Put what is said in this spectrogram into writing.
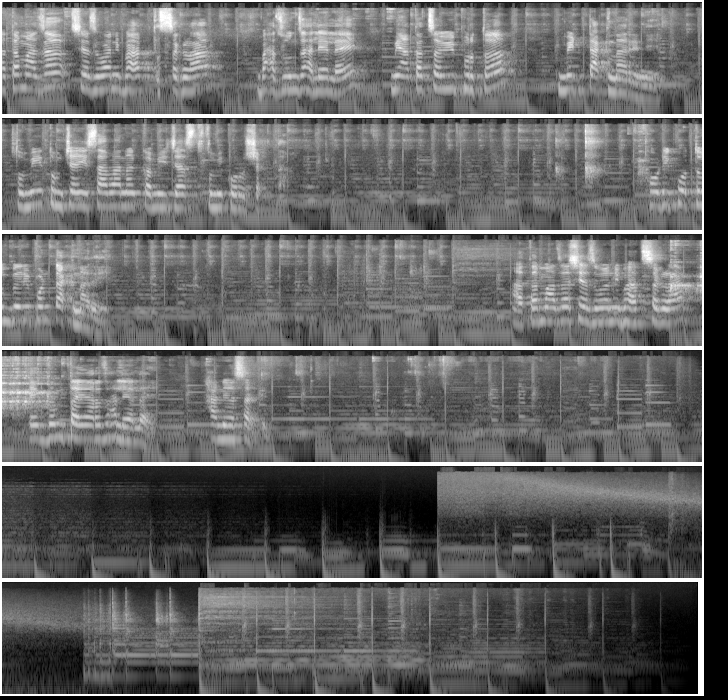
आता माझा शेजवानी भात सगळा भाजून झालेला आहे. मी आता चवीपुरतं मीठ टाकणार आहे नाही तुम्ही तुमच्या हिसाबानं कमी जास्त तुम्ही करू शकता. थोडी कोथिंबीर पण टाकणार आहे. आता माझा शेजवानी भात सगळा एकदम तयार झालेला आहे खाण्यासाठी.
